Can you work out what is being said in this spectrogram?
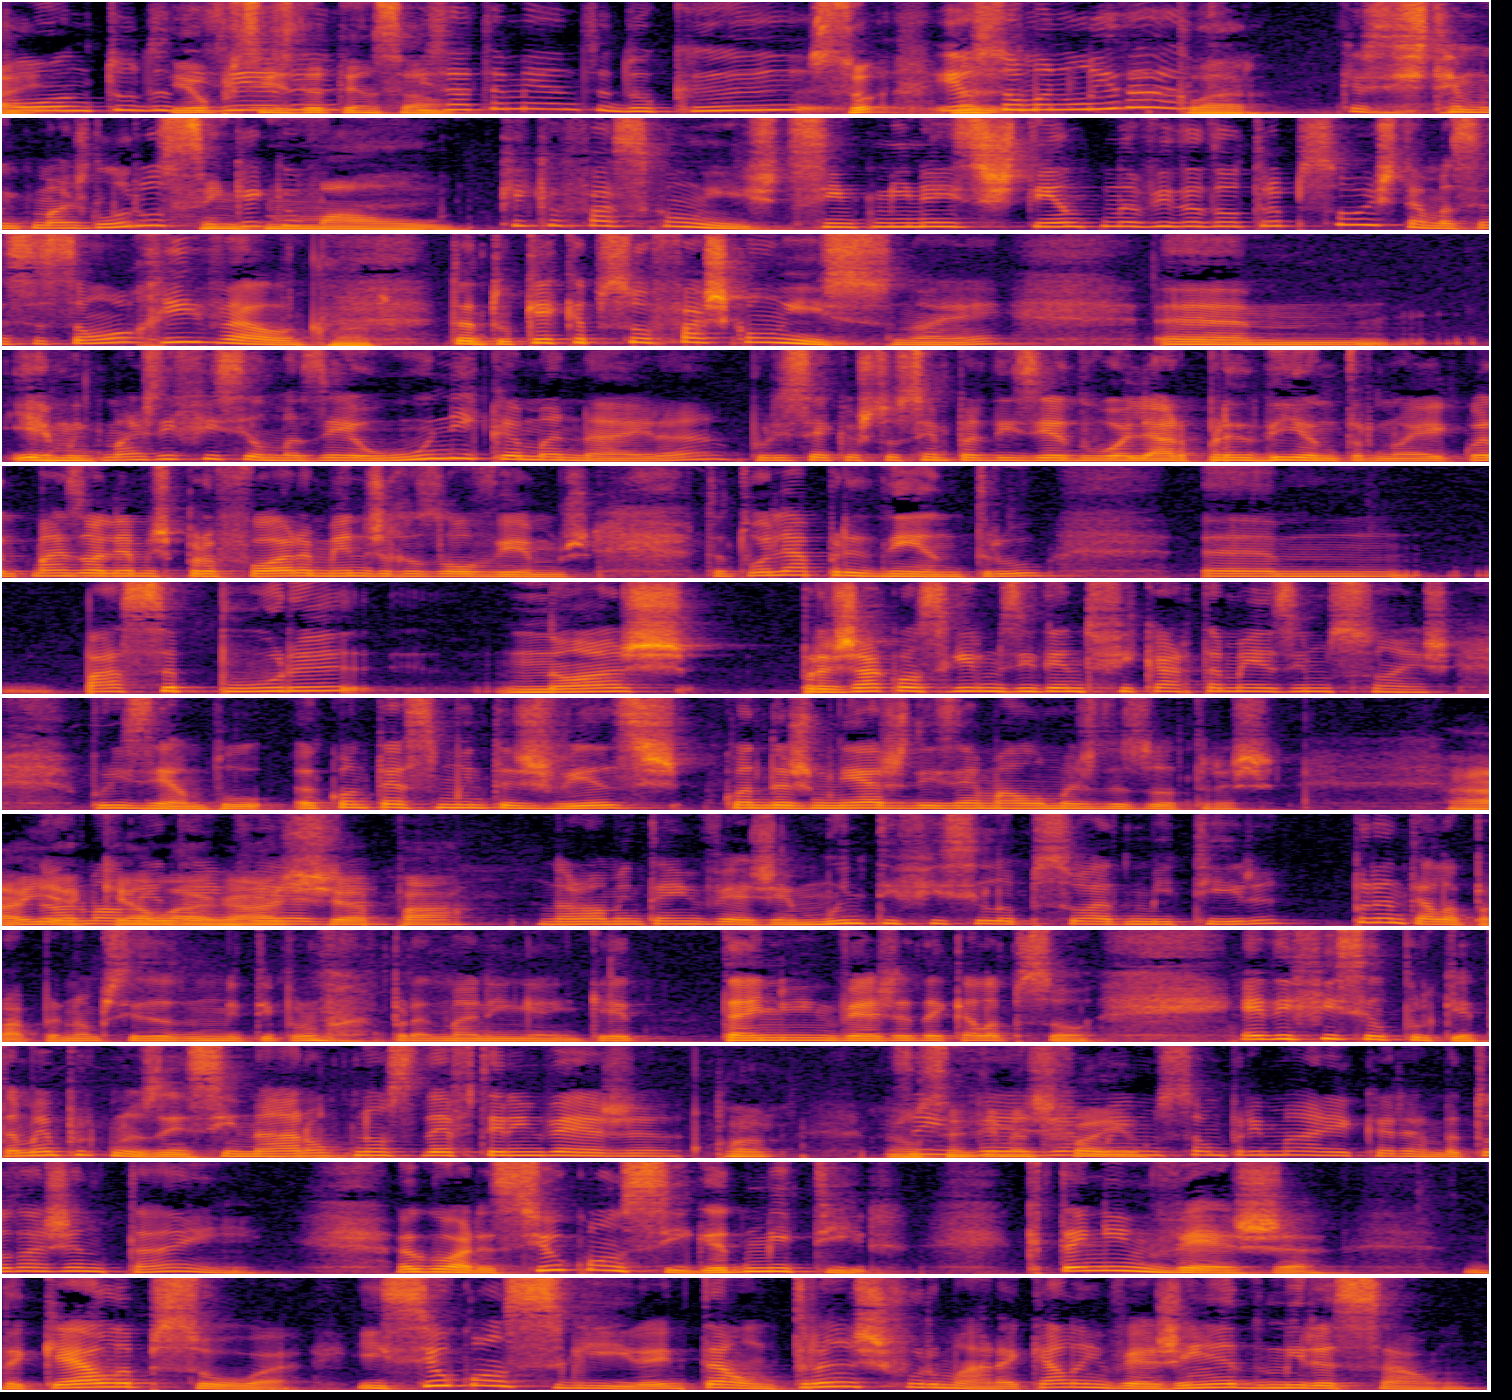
ponto de eu dizer, preciso de atenção. Exatamente, do que Sou- eu mas- sou uma nulidade. Claro. Quer dizer, isto é muito mais doloroso. É Sinto-me eu, mal. o que é que eu faço com isto? Sinto-me inexistente na vida de outra pessoa. Isto é uma sensação horrível. Claro. Portanto, o que é que a pessoa faz com isso, não é? Hum, é muito mais difícil, mas é a única maneira, por isso é que eu estou sempre a dizer do olhar para dentro, não é? Quanto mais olhamos para fora, menos resolvemos. Portanto, olhar para dentro hum, passa por nós, para já conseguirmos identificar também as emoções. Por exemplo, acontece muitas vezes quando as mulheres dizem mal umas das outras. Ai, Normalmente aquela é gacha, pá. Normalmente é inveja. É muito difícil a pessoa admitir perante ela própria, não precisa de admitir perante mais ninguém, que é tenho inveja daquela pessoa. É difícil porquê? Também porque nos ensinaram que não se deve ter inveja. Claro. É Mas um a sentimento inveja é uma feio. emoção primária, caramba, toda a gente tem. Agora, se eu consigo admitir que tenho inveja daquela pessoa e se eu conseguir então transformar aquela inveja em admiração,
